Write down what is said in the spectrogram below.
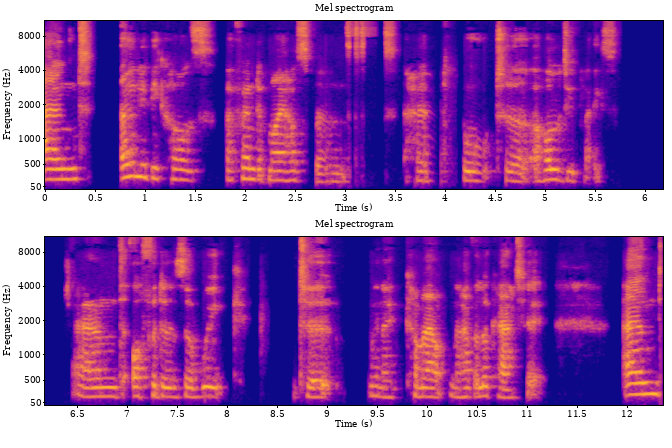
and only because a friend of my husband's had bought a, a holiday place and offered us a week to, you know, come out and have a look at it. And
